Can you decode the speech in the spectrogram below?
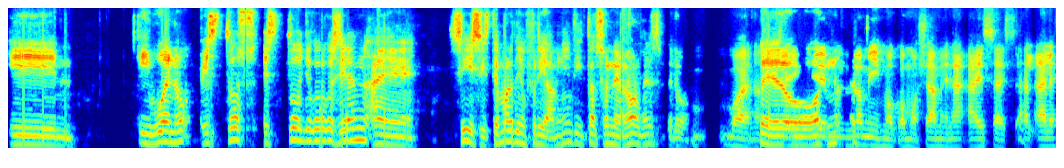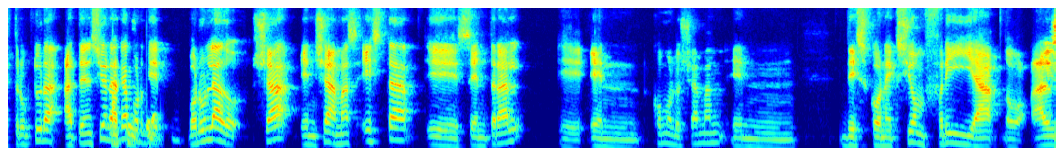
y, bueno, estos, estos yo creo que serían, sí, sistemas de enfriamiento y tal son enormes, pero... Bueno, pero, lo mismo como llamen a, esa a, la estructura. Atención acá porque, por un lado, ya en llamas, esta central en, ¿cómo lo llaman? En desconexión fría o algo,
